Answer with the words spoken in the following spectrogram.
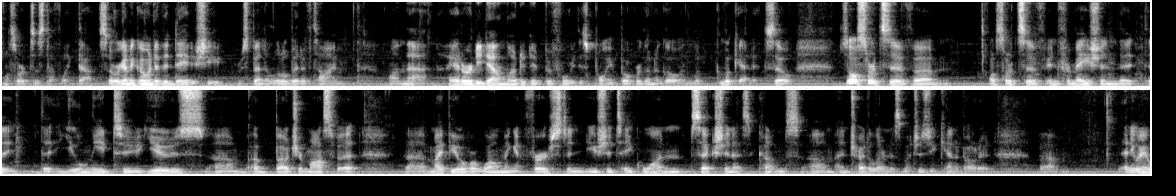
all sorts of stuff like that. So we're going to go into the data sheet. we spend a little bit of time on that. I had already downloaded it before this point, but we're going to go and look look at it. So there's all sorts of um, all sorts of information that, that, that you'll need to use um, about your MOSFET. Uh, might be overwhelming at first, and you should take one section as it comes um, and try to learn as much as you can about it. Um, anyway,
